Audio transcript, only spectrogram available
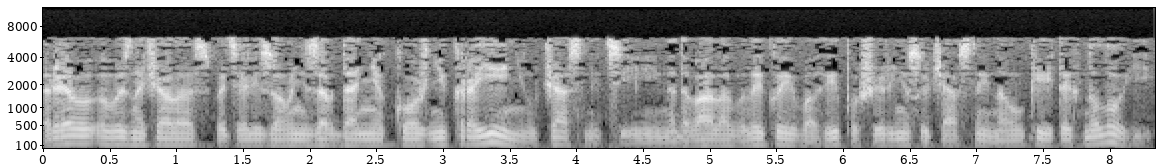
РЕВ визначала спеціалізовані завдання кожній країні, учасниці і надавала великої ваги поширенню сучасної науки і технологій.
